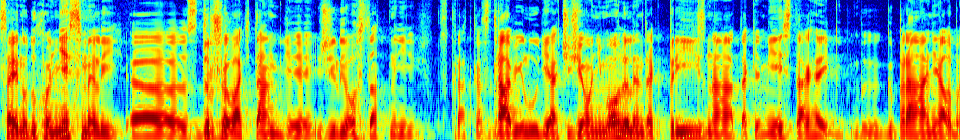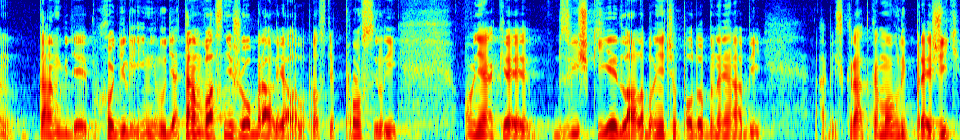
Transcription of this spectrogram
sa jednoducho nesmeli uh, zdržovať tam, kde žili ostatní, skrátka zdraví ľudia. Čiže oni mohli len tak prísť na také miesta, hej, k bráne, alebo tam, kde chodili iní ľudia, tam vlastne žobrali, alebo proste prosili o nejaké zvyšky jedla, alebo niečo podobné, aby, aby skrátka mohli prežiť.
